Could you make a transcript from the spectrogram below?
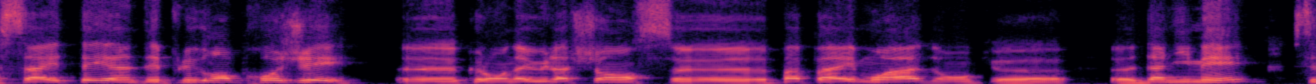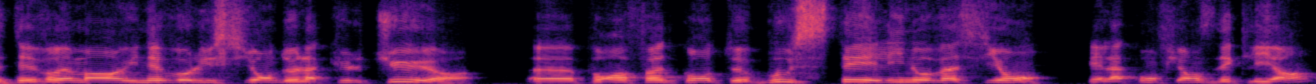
ça a été un des plus grands projets euh, que l'on a eu la chance, euh, papa et moi, donc euh, d'animer. C'était vraiment une évolution de la culture pour en fin de compte booster l'innovation et la confiance des clients.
